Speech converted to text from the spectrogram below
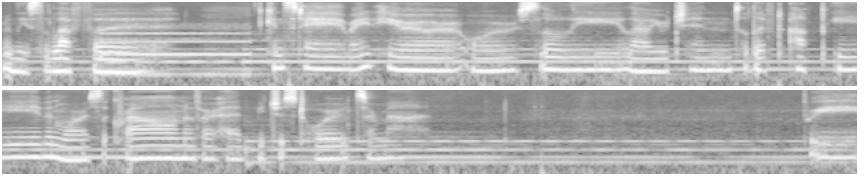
release the left foot. You can stay right here or slowly allow your chin to lift up even more as the crown of our head reaches towards our mat. Breathe.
